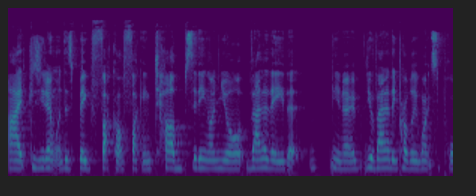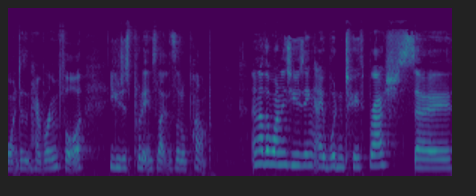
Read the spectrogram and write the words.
Because you don't want this big fuck off fucking tub sitting on your vanity that, you know, your vanity probably won't support and doesn't have room for. You can just put it into like this little pump. Another one is using a wooden toothbrush. So,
